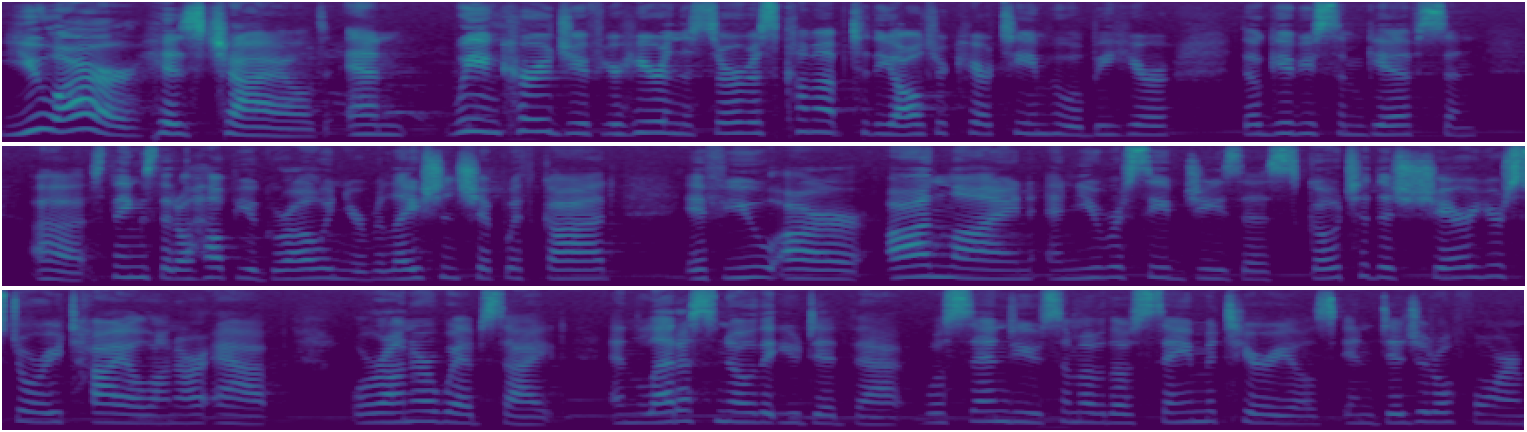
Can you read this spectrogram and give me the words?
you are his child. And we encourage you, if you're here in the service, come up to the altar care team who will be here. They'll give you some gifts and uh, things that will help you grow in your relationship with God. If you are online and you receive Jesus, go to the Share Your Story tile on our app or on our website and let us know that you did that. We'll send you some of those same materials in digital form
